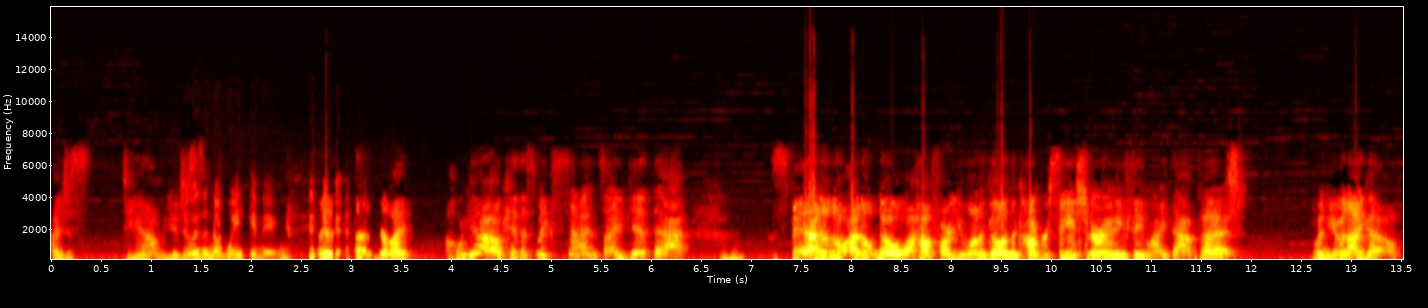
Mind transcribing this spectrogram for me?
I just, damn, you just. it was an awakening. you're like, oh yeah, okay, this makes sense. I get that. Mhm. Sp- I don't know. I don't know how far you want to go in the conversation or anything like that. But when you and I go,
